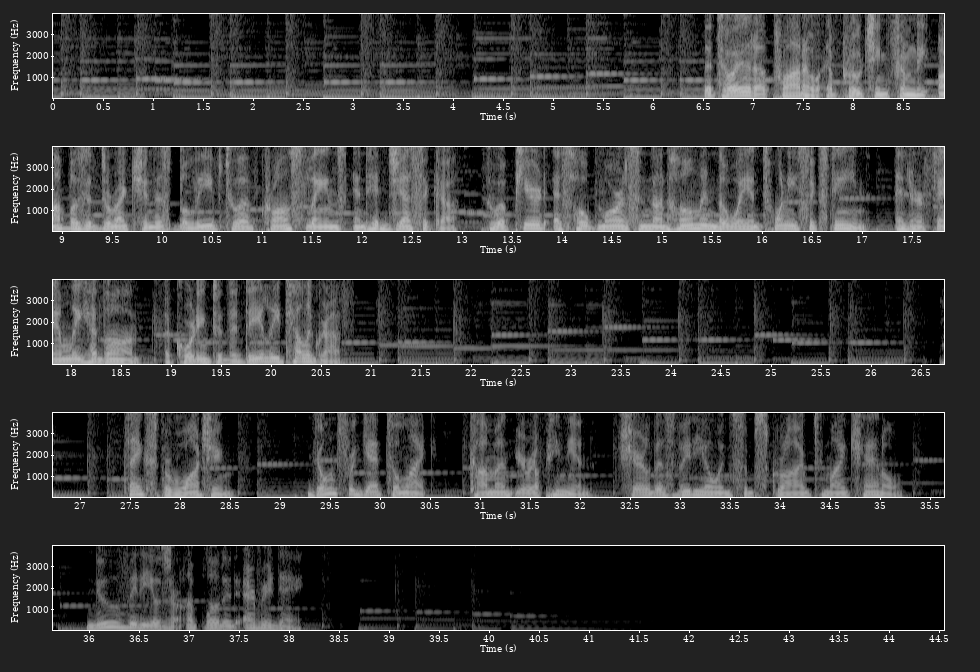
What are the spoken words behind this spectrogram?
The Toyota Prado approaching from the opposite direction is believed to have crossed lanes and hit Jessica, who appeared as Hope Morrison on Home and Away in 2016, and her family head-on, according to the Daily Telegraph. Thanks for watching. Don't forget to like, comment your opinion, share this video and subscribe to my channel. New videos are uploaded every day.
